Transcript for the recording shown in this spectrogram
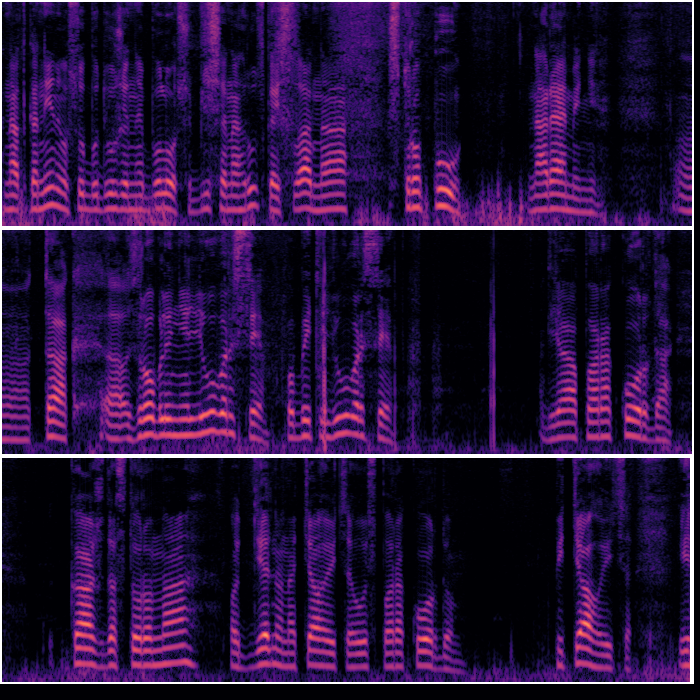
на тканини особо дуже не було, щоб більше нагрузка йшла на стропу, на ремені. Е, Так, е, зроблені люверси, побиті люверси для паракорда. Кожна сторона віддільно натягується ось паракордом. Підтягується. І,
